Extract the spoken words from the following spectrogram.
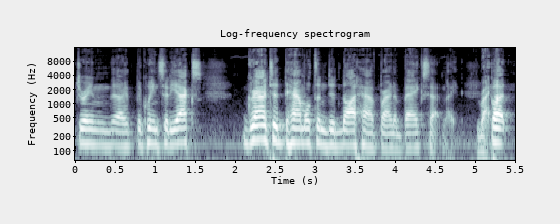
during the, the Queen City Ex. Granted, Hamilton did not have Brandon Banks that night. Right. But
